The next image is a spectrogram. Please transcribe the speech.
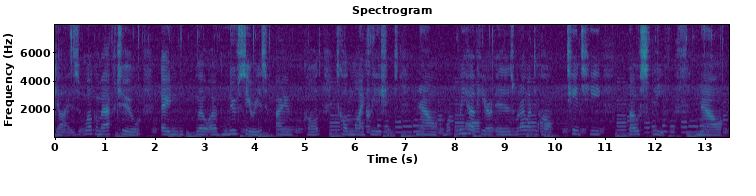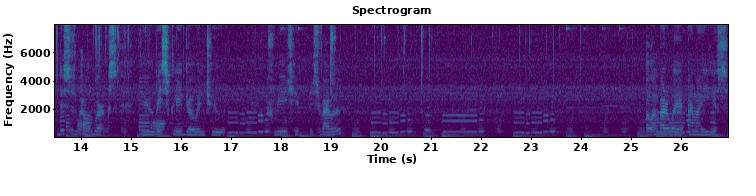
guys, welcome back to a well a new series I called it's called My Creations. Now what we have here is what I like to call TNT bow spleef. Now this is how it works. You basically go into create a uh, survivor. Oh, and by the way, I'm Aegis,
